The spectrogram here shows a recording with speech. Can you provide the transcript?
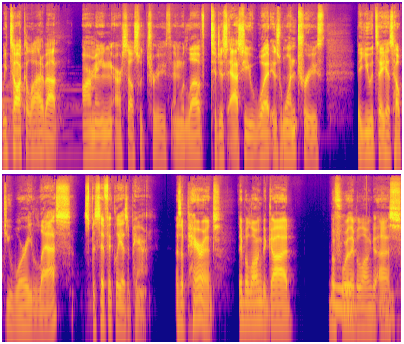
We talk a lot about arming ourselves with truth and would love to just ask you what is one truth that you would say has helped you worry less, specifically as a parent? As a parent, they belong to God before Mm. they belong to us.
